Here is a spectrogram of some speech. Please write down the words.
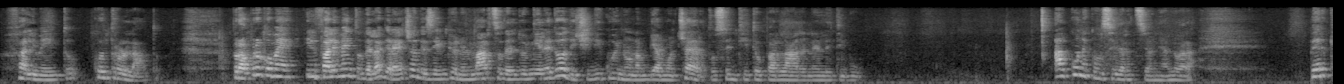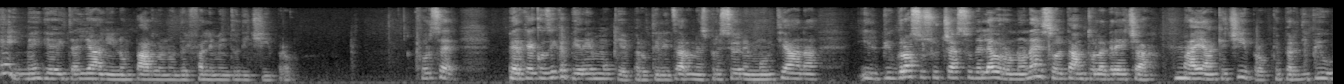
fallimento controllato. Proprio come il fallimento della Grecia, ad esempio, nel marzo del 2012, di cui non abbiamo certo sentito parlare nelle tv. Alcune considerazioni, allora. Perché i media italiani non parlano del fallimento di Cipro? Forse perché così capiremmo che, per utilizzare un'espressione montiana, il più grosso successo dell'euro non è soltanto la Grecia, ma è anche Cipro, che per di più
